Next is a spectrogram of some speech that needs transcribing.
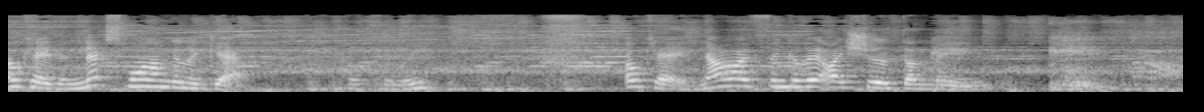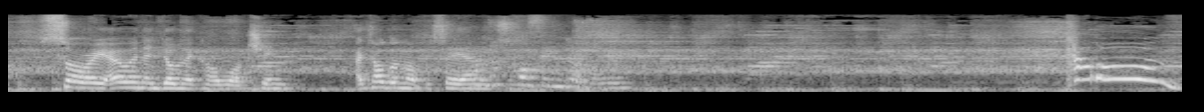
Okay, the next one I'm gonna get. Hopefully. Okay, now I think of it, I should have done main. Sorry, Owen and Dominic are watching. I told them not to say I'm anything. just coughing, don't worry. Come on!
